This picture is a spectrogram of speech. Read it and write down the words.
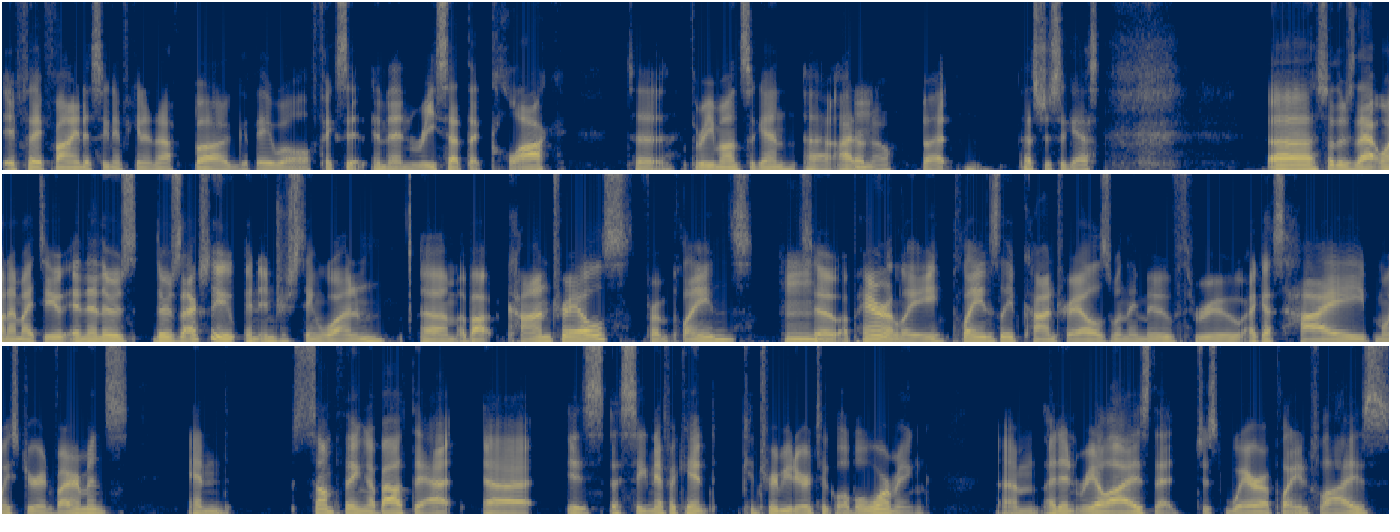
if they find a significant enough bug, they will fix it and then reset the clock to three months again. Uh, I don't Hmm. know, but that's just a guess. Uh, so there's that one I might do, and then there's there's actually an interesting one um, about contrails from planes. Hmm. So apparently, planes leave contrails when they move through, I guess, high moisture environments, and something about that uh, is a significant contributor to global warming. Um, I didn't realize that just where a plane flies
